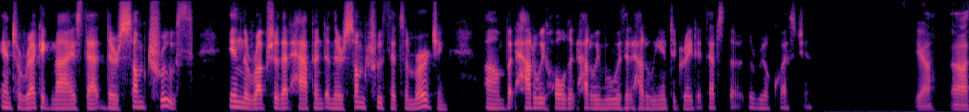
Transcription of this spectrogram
and to recognize that there's some truth in the rupture that happened and there's some truth that's emerging. Um, but how do we hold it? How do we move with it? How do we integrate it? That's the, the real question. Yeah. Uh,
